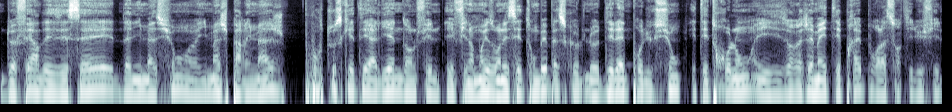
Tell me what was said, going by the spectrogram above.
de faire des essais d'animation euh, image par image pour tout ce qui était Alien dans le film. Et finalement, ils ont laissé tomber parce que le délai de production était trop long et ils auraient jamais été prêts pour la sortie du film.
